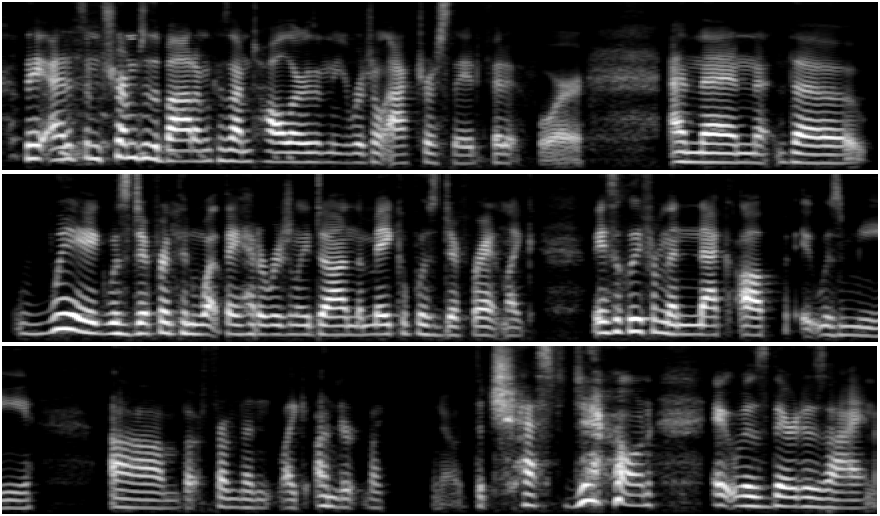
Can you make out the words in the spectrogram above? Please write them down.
they added some trim to the bottom because I'm taller than the original actress they had fit it for, and then the wig was different than what they had originally done. The makeup was different. Like basically from the neck up, it was me, um, but from the like under like you know the chest down, it was their design.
